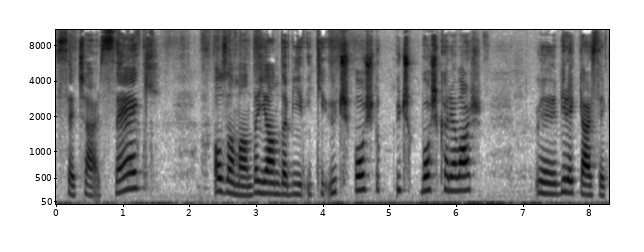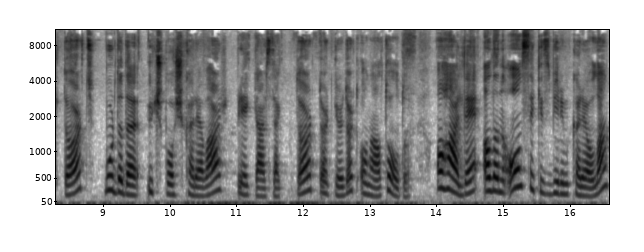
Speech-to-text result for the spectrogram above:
seçersek o zaman da yanda 1, 2, 3 boşluk 3 boş kare var. E, 1 eklersek 4. Burada da 3 boş kare var. 1 eklersek 4. 4 kere 4 16 oldu. O halde alanı 18 birim kare olan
